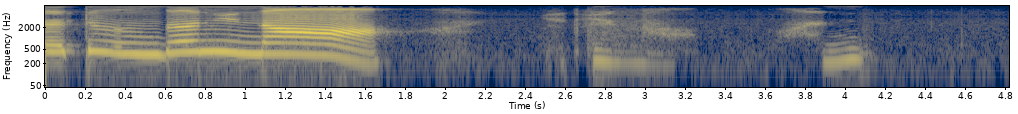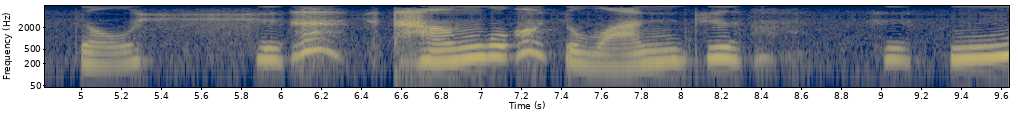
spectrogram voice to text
在等着你呢！有电脑、玩游戏、糖果、有玩具，您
